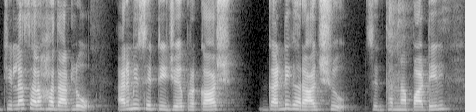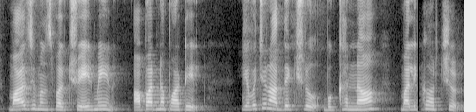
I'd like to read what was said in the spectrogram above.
జిల్లా సలహాదారులు అనిమిశెట్టి జయప్రకాష్ గండిగ రాజు సిద్ధన్న పాటిల్ మాజీ మున్సిపల్ చైర్మన్ అపర్ణ పాటిల్ యువజన అధ్యక్షులు బుగ్గన్న మల్లికార్జున్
